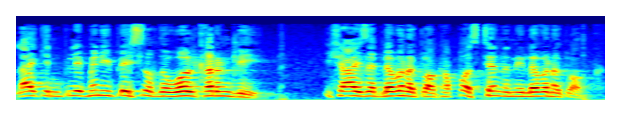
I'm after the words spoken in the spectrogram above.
like in many places of the world currently. Isha is at 11 o'clock, half past 10 and 11 o'clock.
